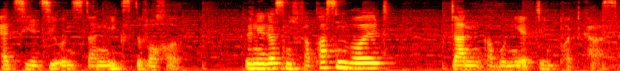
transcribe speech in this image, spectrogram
erzählt sie uns dann nächste Woche. Wenn ihr das nicht verpassen wollt, dann abonniert den Podcast.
